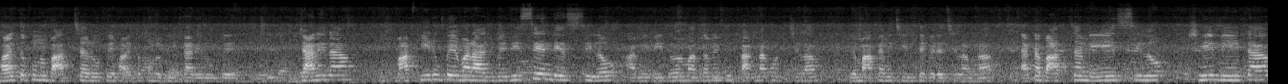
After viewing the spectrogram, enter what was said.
হয়তো কোনো বাচ্চা রূপে, হয়তো কোনো ভিখারি রূপে, জানি না। মা কী রূপে এবার আসবে। রিসেন্ট এসেছিল। আমি ভিডিওর মাধ্যমে খুব কান্না করছিলাম যে মাকে আমি চিনতে পেরেছিলাম না। একটা বাচ্চা মেয়ে এসেছিল। সেই মেয়েটা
